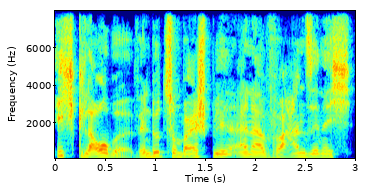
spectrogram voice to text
Ich glaube, wenn du zum Beispiel in einer wahnsinnig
